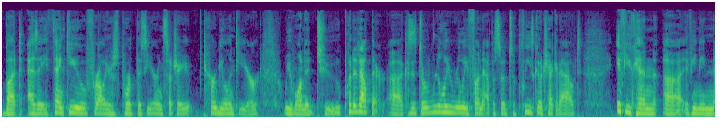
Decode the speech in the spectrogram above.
But as a thank you for all your support this year in such a turbulent year, we wanted to put it out there because uh, it's a really really fun episode. So please go check it out if you can, uh, if you need an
